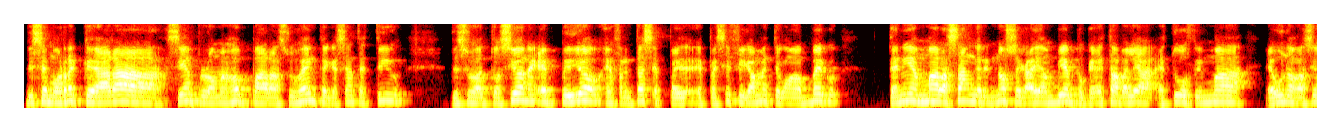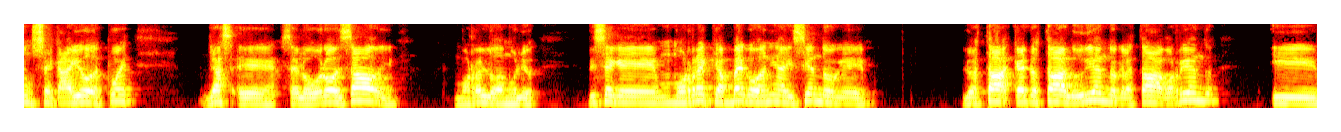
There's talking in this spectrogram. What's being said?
Dice Morret que hará siempre lo mejor para su gente, que sean testigos de sus actuaciones. Él pidió enfrentarse específicamente con Albeco. Tenían mala sangre, no se caían bien porque esta pelea estuvo firmada en una ocasión, se cayó después ya eh, se logró el sábado y Morrell lo demolió. Dice que Morrell que Abeco venía diciendo que, lo estaba, que él lo estaba aludiendo, que le estaba corriendo y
